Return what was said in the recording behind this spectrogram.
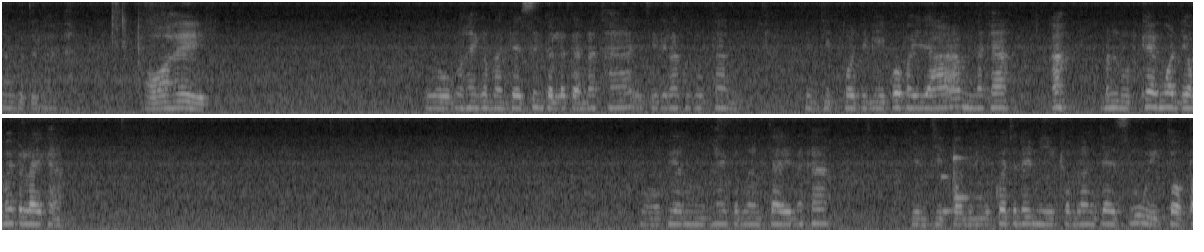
เราก็จะได้ขอให้ เราก็ให้กำลั งใจซึ่งกันและกันนะคะอีกทีที่รักทุกท่านเป็นจิตพอจะมีก็พยายามนะคะอะมันหลุดแค่งวดเดียวไม่เป็นไรค่ะขอเพียงให้กำลังใจนะคะเพียงจิตพอจะมีก็จะได้มีกำลังใจสู้อีกต่อไป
